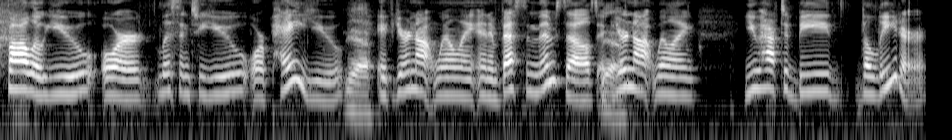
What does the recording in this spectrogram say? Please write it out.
follow you or listen to you or pay you yeah. if you're not willing and invest in themselves if yeah. you're not willing you have to be the leader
